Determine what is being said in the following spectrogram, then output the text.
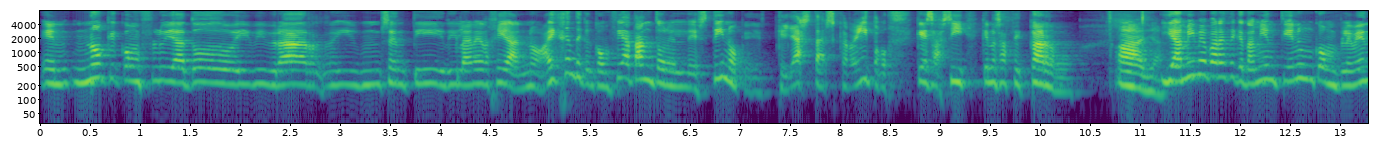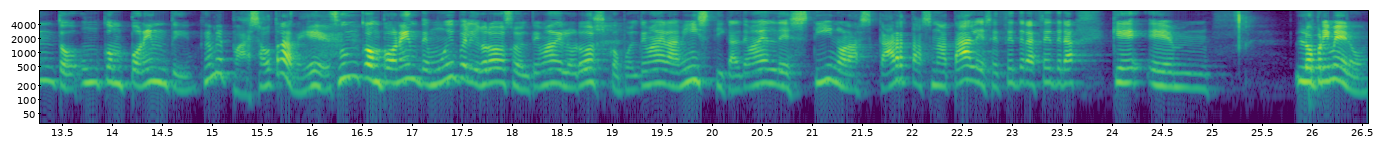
en no que confluya todo y vibrar y sentir y la energía. No, hay gente que confía tanto en el destino que, que ya está escrito, que es así, que no se hace cargo. Ah, ya. Y a mí me parece que también tiene un complemento, un componente. ¿Qué me pasa otra vez? Un componente muy peligroso, el tema del horóscopo, el tema de la mística, el tema del destino, las cartas natales, etcétera, etcétera, que em, lo primero,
